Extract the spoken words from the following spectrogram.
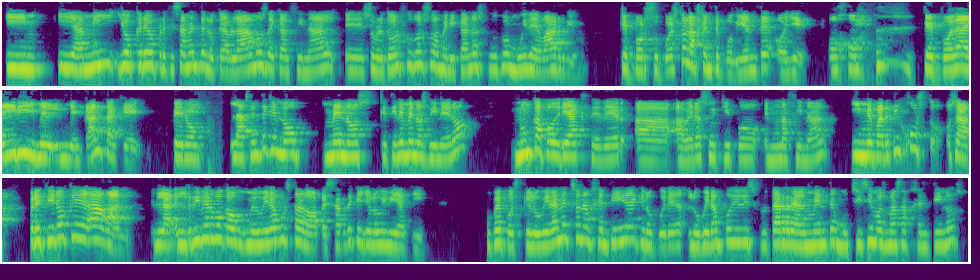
Y, y, a mí yo creo precisamente lo que hablábamos de que al final, eh, sobre todo el fútbol sudamericano es fútbol muy de barrio, que por supuesto la gente pudiente, oye, ojo, que pueda ir y me, me encanta, que, pero la gente que no menos, que tiene menos dinero, nunca podría acceder a, a, ver a su equipo en una final y me parece injusto. O sea, prefiero que hagan la, el River Boca, me hubiera gustado, a pesar de que yo lo viví aquí, pues que lo hubieran hecho en Argentina y que lo, lo hubieran podido disfrutar realmente muchísimos más argentinos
